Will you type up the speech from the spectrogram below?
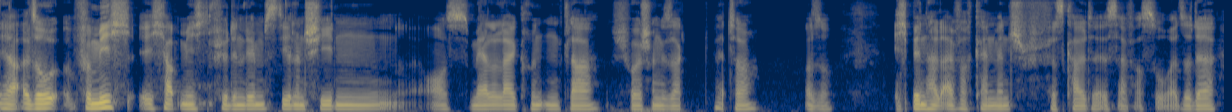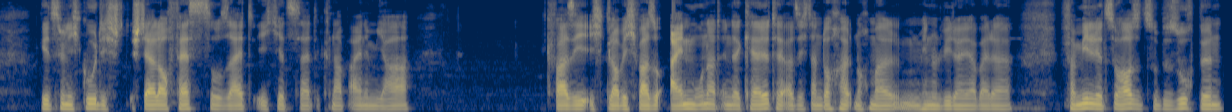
Ja, also für mich, ich habe mich für den Lebensstil entschieden aus mehrerlei Gründen. Klar, ich vorher schon gesagt, Wetter. Also ich bin halt einfach kein Mensch fürs Kalte, ist einfach so. Also da geht es mir nicht gut. Ich stelle auch fest, so seit ich jetzt seit knapp einem Jahr quasi, ich glaube, ich war so einen Monat in der Kälte, als ich dann doch halt nochmal hin und wieder ja bei der Familie zu Hause zu Besuch bin.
